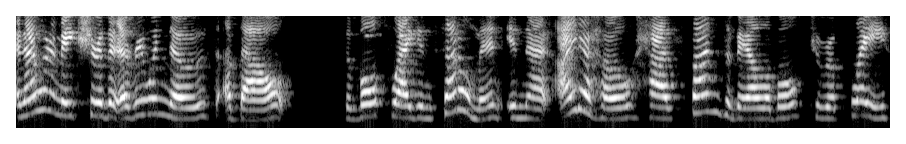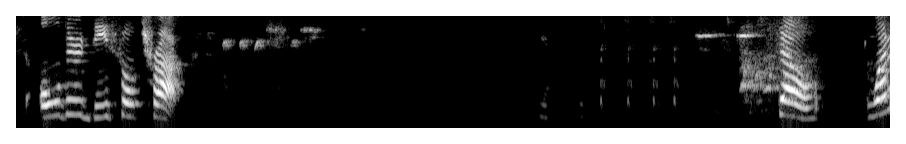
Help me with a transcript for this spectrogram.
And I want to make sure that everyone knows about the Volkswagen settlement in that Idaho has funds available to replace older diesel trucks. So one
